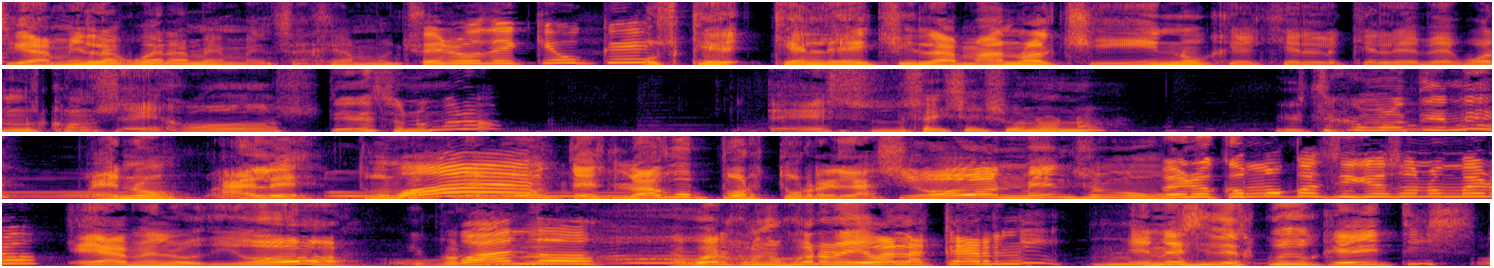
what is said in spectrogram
Sí, a mí la güera me mensajea mucho. ¿Pero de qué o qué? Pues que, que le eche la mano al chino, que, que, le- que le dé buenos consejos. ¿Tienes su número? Es un 661, ¿no? ¿Y usted cómo lo tiene? Bueno, vale, tú no preguntes, lo hago por tu relación, menso. ¿Pero cómo consiguió su número? Ella me lo dio. ¿Y por qué ¿Cuándo? ¿Te acuerdas cuando fueron a llevar la carne? En ese descuido que no-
